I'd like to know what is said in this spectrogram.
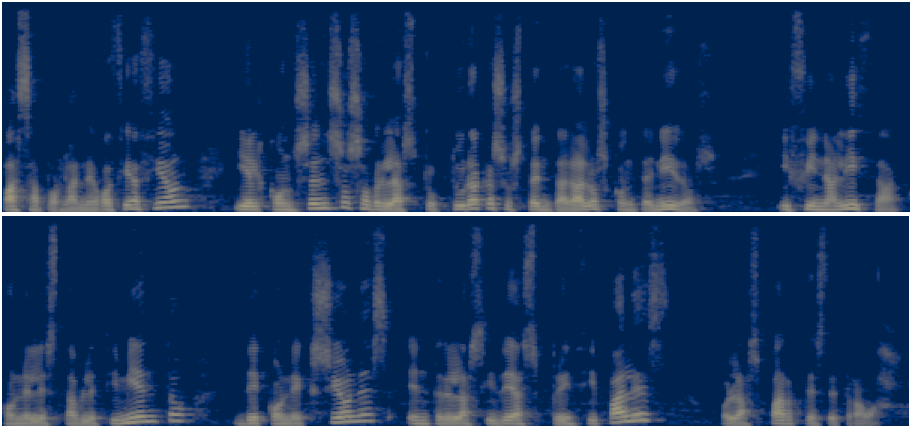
Pasa por la negociación y el consenso sobre la estructura que sustentará los contenidos y finaliza con el establecimiento de conexiones entre las ideas principales o las partes de trabajo.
